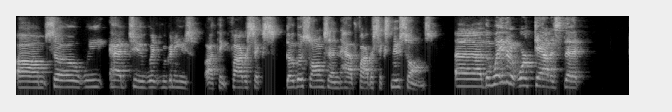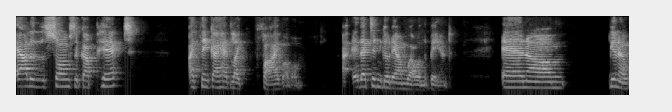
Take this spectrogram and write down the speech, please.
um, so we had to we're, we're going to use i think five or six go-go songs and have five or six new songs uh, the way that it worked out is that out of the songs that got picked i think i had like five of them I, that didn't go down well in the band and um, you know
